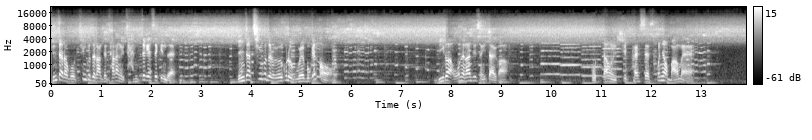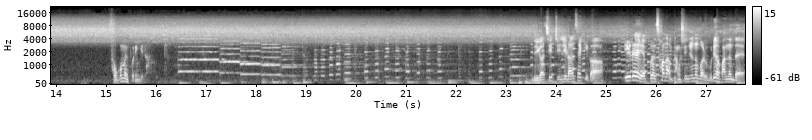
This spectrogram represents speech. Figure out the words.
진짜라고 친구들한테 자랑을 잔뜩 했을 낀데. 진짜 친구들 얼굴을 왜 보겠노? 네가 오늘 한 짓은 있다 이가 꽃다운 18세 소녀 마음에 소금을 뿌린 기다 니같이 찌질한 새끼가 이래 예쁜 선한 망신 주는 걸 우리가 봤는데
